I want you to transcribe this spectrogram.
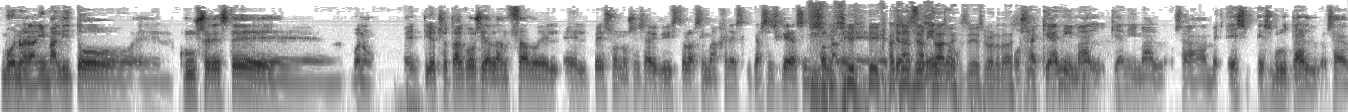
Bueno, el animalito, el cruiser este, bueno, 28 tacos y ha lanzado el, el, peso, no sé si habéis visto las imágenes, que casi se queda sin zona de, sí, casi de lanzamiento. Se sale, sí, es verdad. O sea, qué animal, qué animal. O sea, es, es brutal. O sea,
